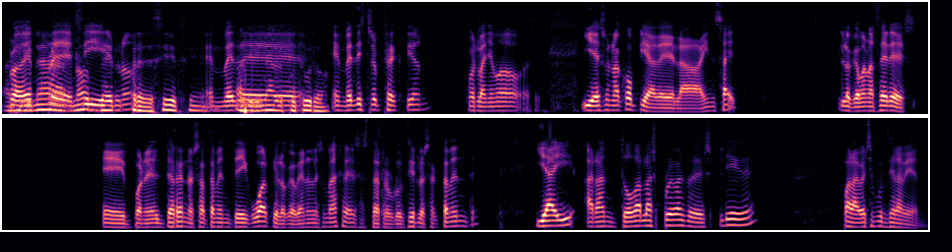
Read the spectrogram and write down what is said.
adivinar, predecir, Ver- ¿no? Predecir, sí. En vez Adivinar de... el futuro. En vez de introspección, pues la han llamado así. Y es una copia de la Insight. Lo que van a hacer es eh, poner el terreno exactamente igual que lo que ven en las imágenes, hasta reproducirlo exactamente. Y ahí harán todas las pruebas de despliegue para ver si funciona bien.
